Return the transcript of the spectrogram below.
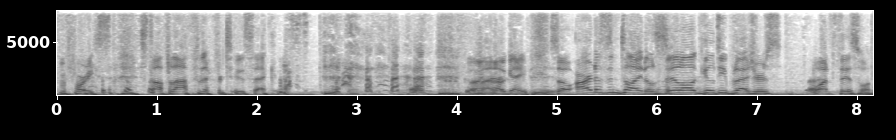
Before he s- stop laughing there for two seconds. Good man. Okay, so artist and title, still all guilty pleasures. What's this one?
